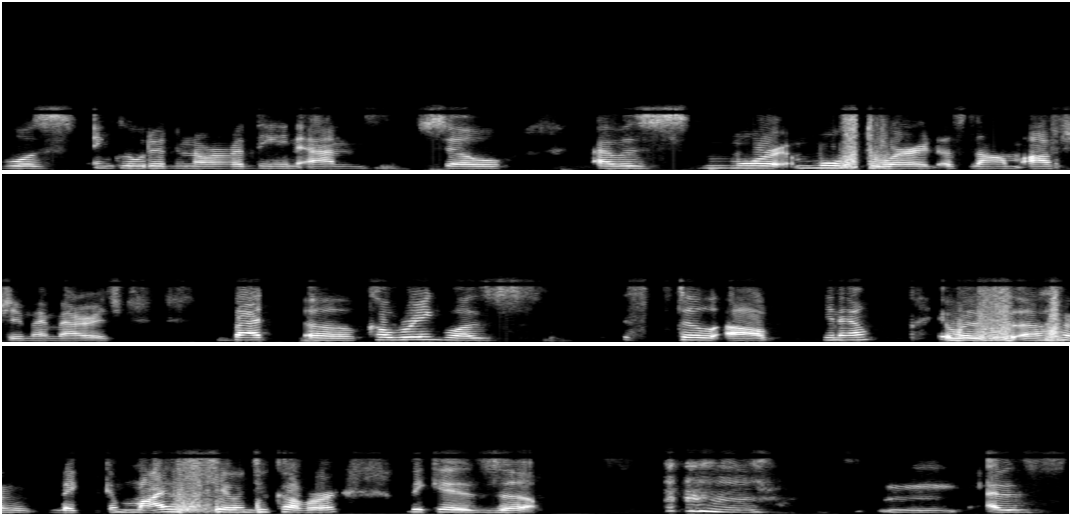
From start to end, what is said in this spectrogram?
was included in deen, and so I was more moved toward Islam after my marriage. But uh, covering was still up, you know. It was uh, like a milestone to cover because uh, mm, I was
